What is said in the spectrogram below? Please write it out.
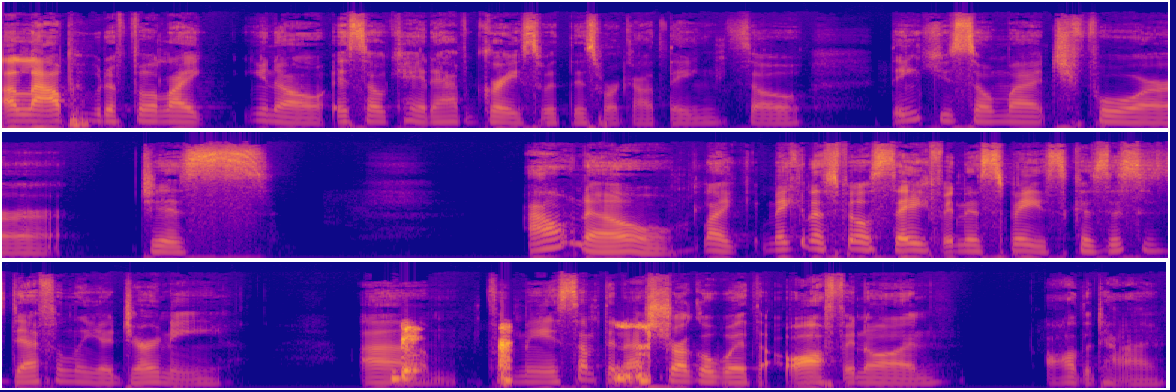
allow people to feel like you know it's okay to have grace with this workout thing. So thank you so much for just I don't know, like making us feel safe in this space because this is definitely a journey. Um, for me, it's something I struggle with off and on all the time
